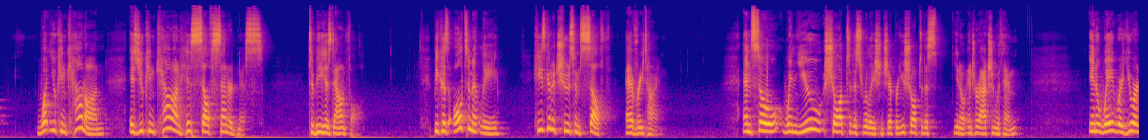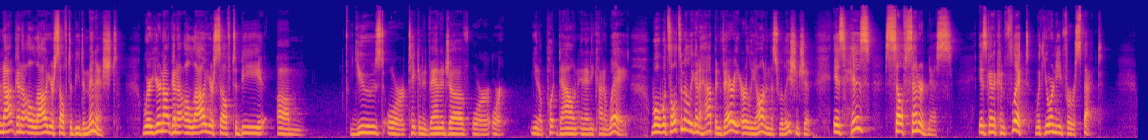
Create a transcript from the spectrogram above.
what you can count on is you can count on his self centeredness to be his downfall. Because ultimately, he's going to choose himself every time. And so when you show up to this relationship or you show up to this, you know, interaction with him in a way where you are not going to allow yourself to be diminished, where you're not going to allow yourself to be um, used or taken advantage of or or you know put down in any kind of way. Well what's ultimately going to happen very early on in this relationship is his self-centeredness is going to conflict with your need for respect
